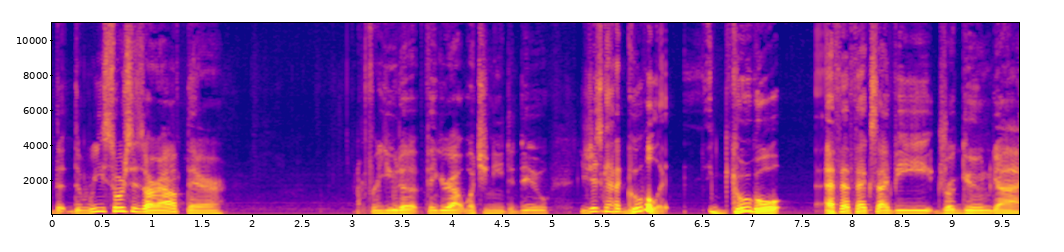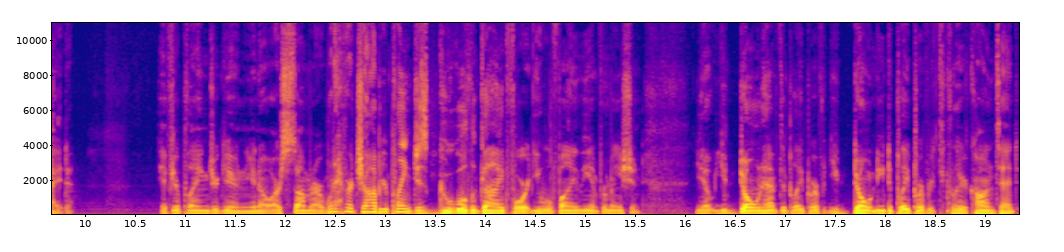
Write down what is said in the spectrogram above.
The, the resources are out there for you to figure out what you need to do. You just got to Google it. Google FFXIV Dragoon Guide. If you're playing Dragoon, you know, or Summoner, whatever job you're playing, just Google the guide for it. You will find the information. You know, you don't have to play perfect. You don't need to play perfect to clear content,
